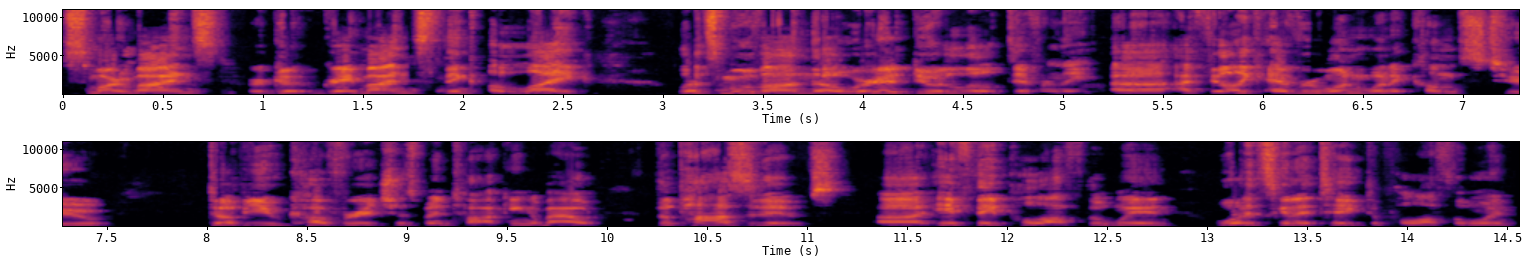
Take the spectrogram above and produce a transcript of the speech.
smart minds or good, great minds think alike. Let's move on though. We're going to do it a little differently. Uh, I feel like everyone, when it comes to W coverage, has been talking about the positives uh, if they pull off the win, what it's going to take to pull off the win.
